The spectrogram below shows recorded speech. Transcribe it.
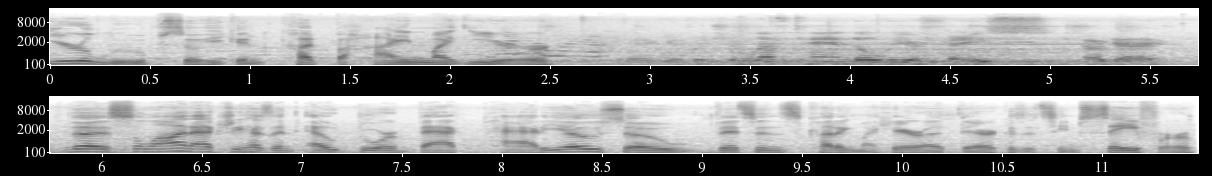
ear loop so he can cut behind my ear. Put your left hand over your face. Okay. The salon actually has an outdoor back patio, so Vincent's cutting my hair out there because it seems safer.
